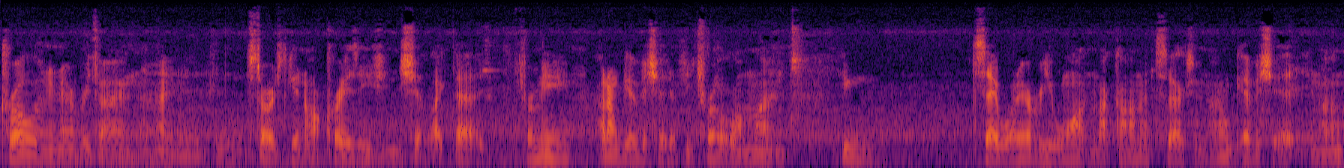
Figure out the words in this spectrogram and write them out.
trolling and everything, and starts getting all crazy and shit like that. For me, I don't give a shit if you troll on mine. You can say whatever you want in my comment section. I don't give a shit, you know.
